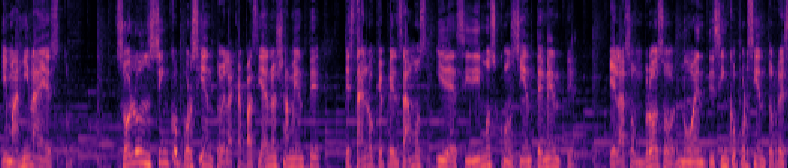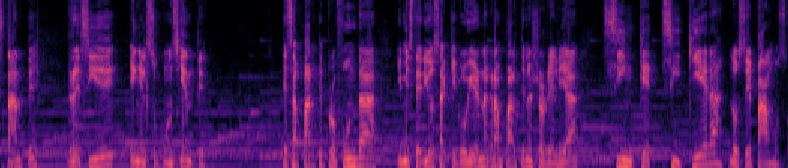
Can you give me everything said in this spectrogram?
imagina esto. Solo un 5% de la capacidad de nuestra mente está en lo que pensamos y decidimos conscientemente. El asombroso 95% restante reside en el subconsciente. Esa parte profunda y misteriosa que gobierna gran parte de nuestra realidad sin que siquiera lo sepamos.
